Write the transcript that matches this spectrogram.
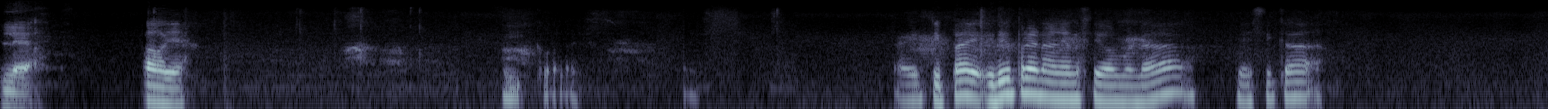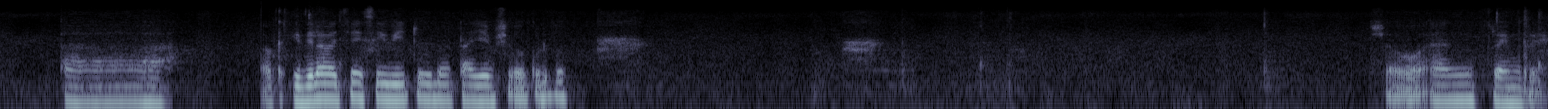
இல்லையா? ஓ ஏ ஈக்குவலைஸ் ரைட் இப்போ இது அப்புறம் நாங்கள் என்ன செய்வோம்னா பேசிக்காக ஓகே இதில் வச்சு CV two dot IM show கொடுப்போம். Show and frame gray.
